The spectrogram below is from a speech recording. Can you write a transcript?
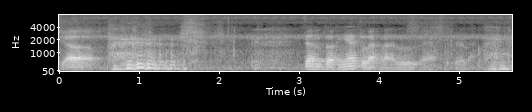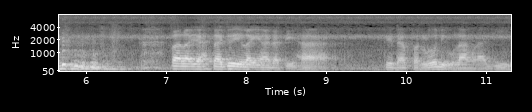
siap. Contohnya telah lalu. Ya sudahlah. Fala yahtaju ila adatiha tidak perlu diulang lagi.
